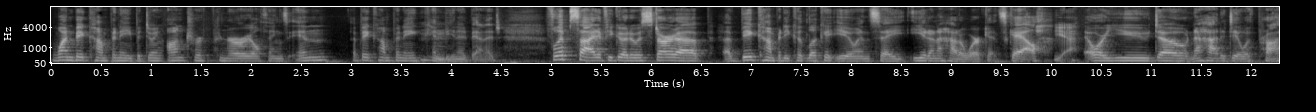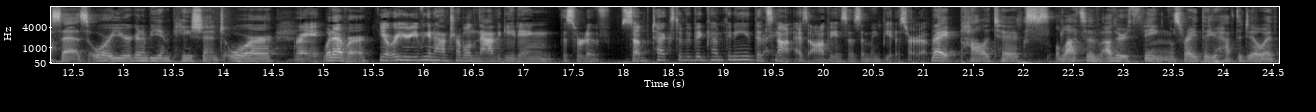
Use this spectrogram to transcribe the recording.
one big company, but doing entrepreneurial things in a big company can Mm-hmm. be an advantage. Flip side, if you go to a startup, a big company could look at you and say, you don't know how to work at scale. Yeah. Or you don't know how to deal with process, or you're going to be impatient, or Right. whatever. Yeah, or you're even going to have trouble navigating the sort of subtext of a big company that's not as obvious as it might be at a startup. Right, politics, lots of mm-hmm. other things, right, that you have to deal with.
